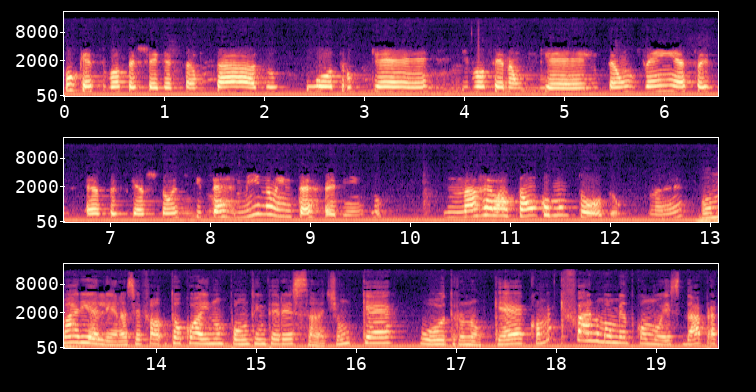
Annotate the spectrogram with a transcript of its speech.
Porque se você chega cansado, o outro quer e você não quer, então vem essas essas questões que terminam interferindo na relação como um todo, né? Ô Maria Helena, você fal- tocou aí num ponto interessante. Um quer, o outro não quer. Como é que faz num momento como esse? Dá para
